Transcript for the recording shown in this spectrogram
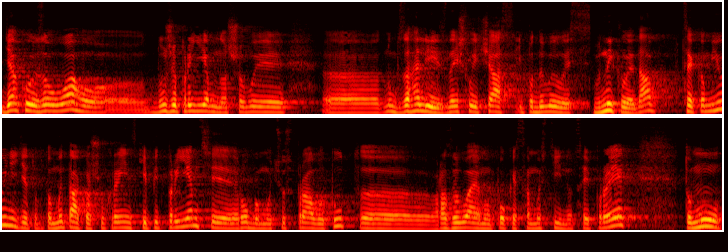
Дякую за увагу. Дуже приємно, що ви е, ну, взагалі знайшли час і подивились, вникли да, в це ком'юніті. Тобто ми також українські підприємці робимо цю справу тут, е, розвиваємо поки самостійно цей проєкт. Тому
